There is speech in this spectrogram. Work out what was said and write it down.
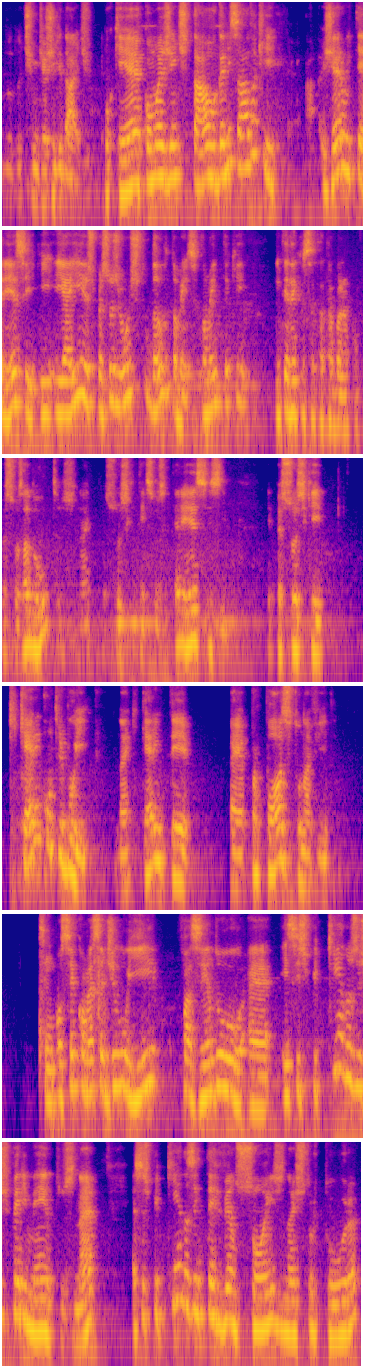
do, do time de agilidade, porque é como a gente está organizado aqui gera um interesse, e, e, aí as pessoas vão estudando também. Você também tem que entender que você está trabalhando com pessoas adultas, né, pessoas que têm seus interesses, e, e pessoas que, que, querem contribuir, né, que querem ter é, propósito na vida. Sim. Você começa a diluir fazendo é, esses pequenos experimentos, né, essas pequenas intervenções na estrutura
